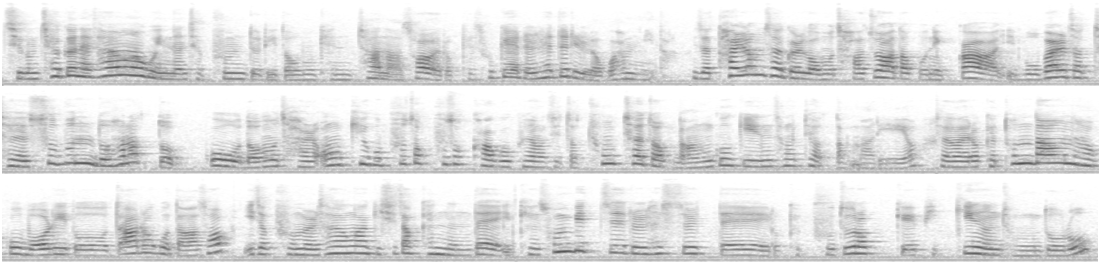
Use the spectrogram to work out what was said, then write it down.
지금 최근에 사용하고 있는 제품들이 너무 괜찮아서 이렇게 소개를 해드리려고 합니다. 이제 탈염색을 너무 자주 하다 보니까 이 모발 자체에 수분도 하나도 없고 너무 잘 엉키고 푸석푸석하고 그냥 진짜 총체적 난국인 상태였단 말이에요. 제가 이렇게 톤다운하고 머리도 자르고 나서 이 제품을 사용하기 시작했는데 이렇게 손빗질을 했을 때 이렇게 부드럽게 빗기는 정도로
